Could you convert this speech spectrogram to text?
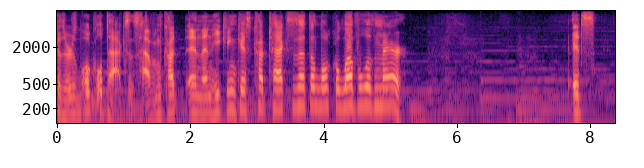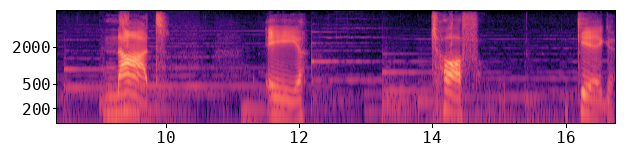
because there's local taxes. Have him cut, and then he can just cut taxes at the local level as mayor. It's not a tough gig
